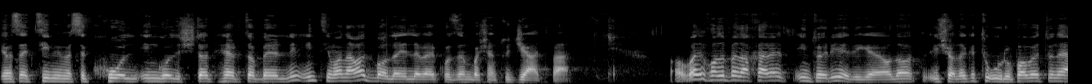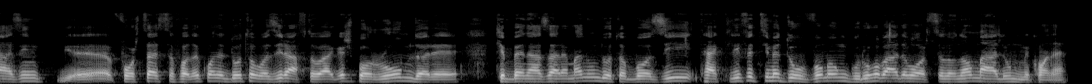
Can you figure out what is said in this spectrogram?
یا مثلا تیمی مثل کل اینگولشتاد هرتا برلین این تیما نباید بالای لورکوزن باشن تو جدول. ولی حالا بالاخره اینطوریه دیگه. حالا ایشالله که تو اروپا بتونه از این فرصت استفاده کنه دو تا بازی رفت و برگشت با روم داره که به نظر من اون دو تا بازی تکلیف تیم دوم اون گروه رو بعد بارسلونا معلوم می‌کنه.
